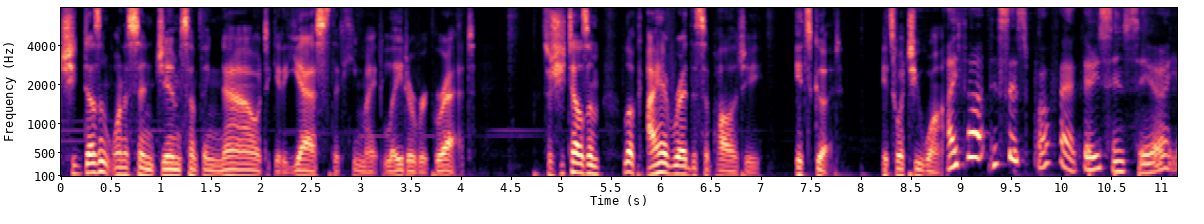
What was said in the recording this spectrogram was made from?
she doesn't want to send Jim something now to get a yes that he might later regret. So she tells him, Look, I have read this apology. It's good. It's what you want. I thought this is perfect, very sincere.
